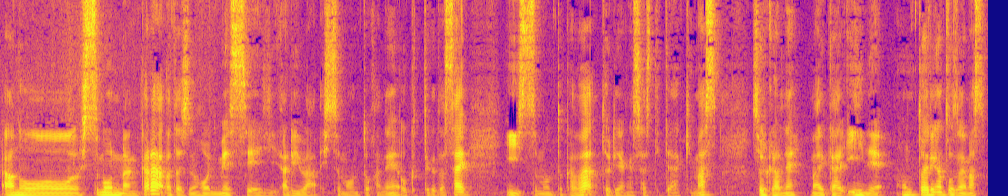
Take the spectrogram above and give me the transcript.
あのー、質問欄から私の方にメッセージあるいは質問とかね送ってください。いい質問とかは取り上げさせていただきます。それからね毎回いいね。本当ありがとうございます。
